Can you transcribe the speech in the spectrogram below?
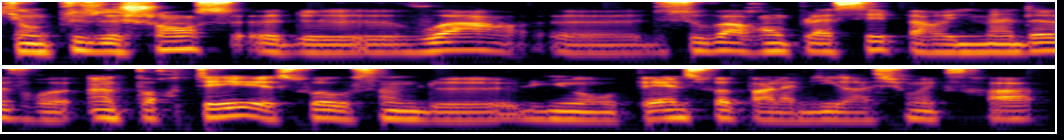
qui ont le plus de chances de voir de se voir remplacées par une main d'œuvre importée, soit au sein de l'Union européenne, soit par la migration extra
